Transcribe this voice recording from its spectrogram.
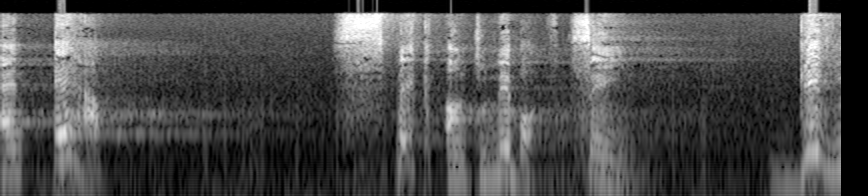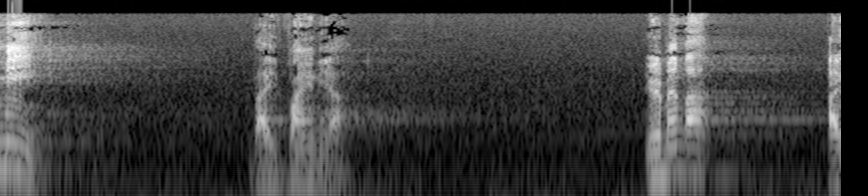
And Ahab spake unto Naboth, saying, Give me thy vineyard. You remember, I,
